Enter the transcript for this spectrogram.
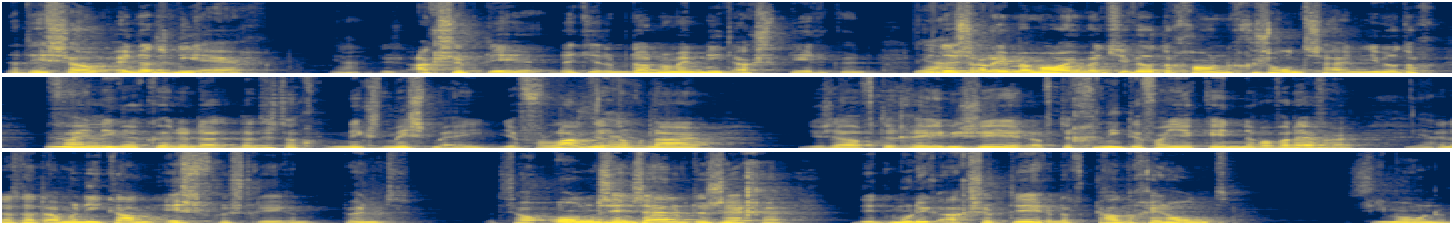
Dat is zo en dat is niet erg. Ja. Dus accepteer dat je het op dat moment niet accepteren kunt. Ja. En dat is alleen maar mooi, want je wilt toch gewoon gezond zijn. Je wilt toch fijn Mhm. dingen kunnen. Dat, dat is toch niks mis mee. Je verlangt er toch naar jezelf te realiseren of te genieten van je kinderen of whatever. En dat dat allemaal niet kan, is frustrerend. Punt. Het zou onzin zijn om te zeggen, dit moet ik accepteren. Dat kan geen hond. Simone.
